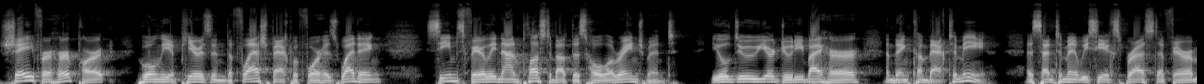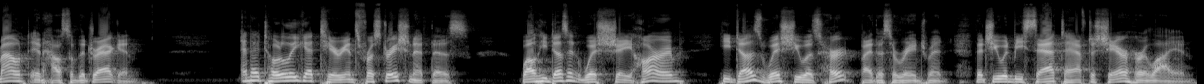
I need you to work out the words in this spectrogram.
Shae, for her part, who only appears in the flashback before his wedding, seems fairly nonplussed about this whole arrangement. You'll do your duty by her and then come back to me, a sentiment we see expressed a fair amount in House of the Dragon. And I totally get Tyrion's frustration at this. While he doesn't wish Shae harm, he does wish she was hurt by this arrangement, that she would be sad to have to share her lion.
